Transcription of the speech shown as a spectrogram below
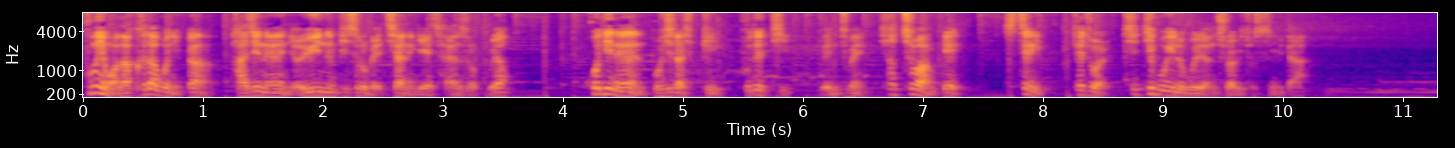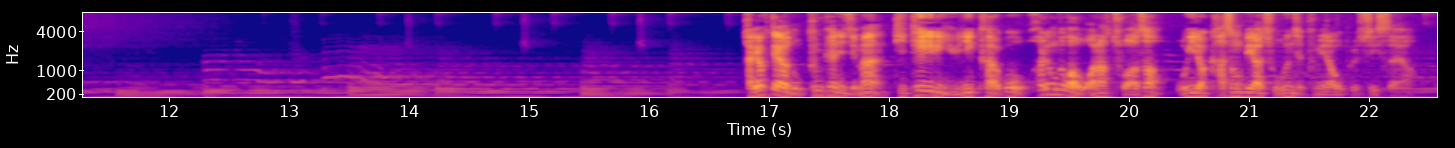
품이 워낙 크다 보니까 바지는 여유 있는 핏으로 매치하는 게 자연스럽고요. 코디는 보시다시피 후드티, 맨투맨, 셔츠와 함께 스트릿, 캐주얼, 시티보이 룩을 연출하기 좋습니다. 가격대가 높은 편이지만 디테일이 유니크하고 활용도가 워낙 좋아서 오히려 가성비가 좋은 제품이라고 볼 수 있어요.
